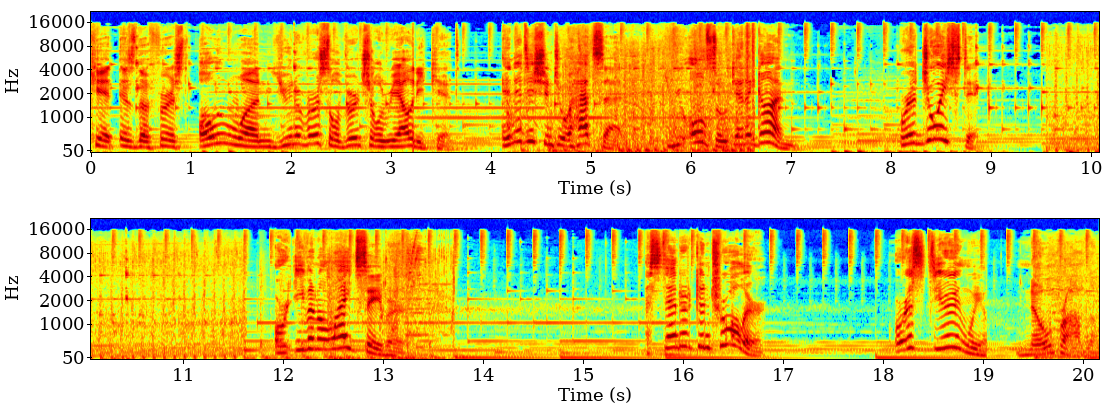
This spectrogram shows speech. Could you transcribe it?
Kit is the first all-in-one universal virtual reality kit. In addition to a headset, you also get a gun, or a joystick, or even a lightsaber, a standard controller, or a steering wheel. No problem.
